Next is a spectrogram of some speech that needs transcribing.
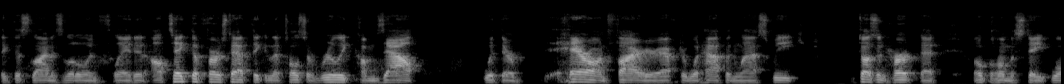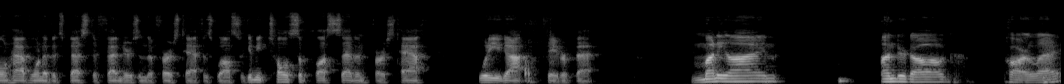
I think this line is a little inflated. I'll take the first half thinking that Tulsa really comes out with their hair on fire here after what happened last week. Doesn't hurt that Oklahoma State won't have one of its best defenders in the first half as well. So give me Tulsa plus seven first half. What do you got? Favorite bet? Money line, underdog, parlay.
